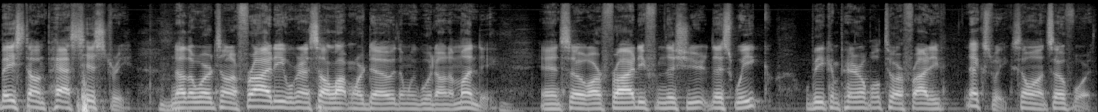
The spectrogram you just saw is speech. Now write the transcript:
based on past history. In other words, on a Friday, we're going to sell a lot more dough than we would on a Monday. And so, our Friday from this year, this week, will be comparable to our Friday next week, so on and so forth.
